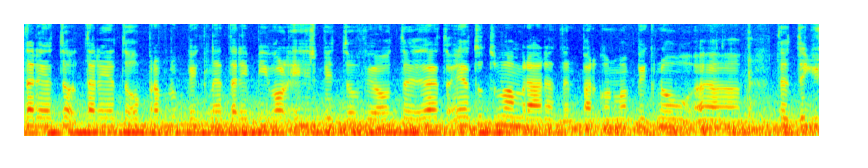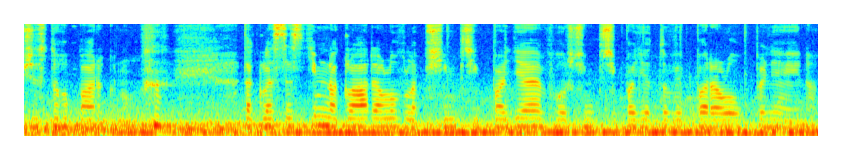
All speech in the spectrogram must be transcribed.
Tady je, to, tady je to opravdu pěkné, tady býval i hřbitov, jo. To, já, to, já to tu mám ráda, ten park, on má pěknou, uh, teď už je z toho park, no. takhle se s tím nakládalo v lepším případě, v horším případě to vypadalo úplně jinak.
